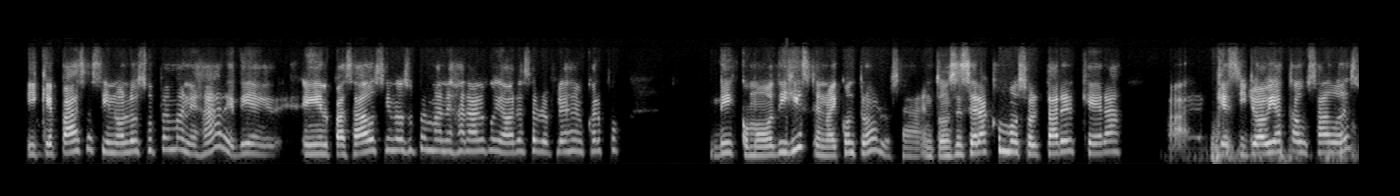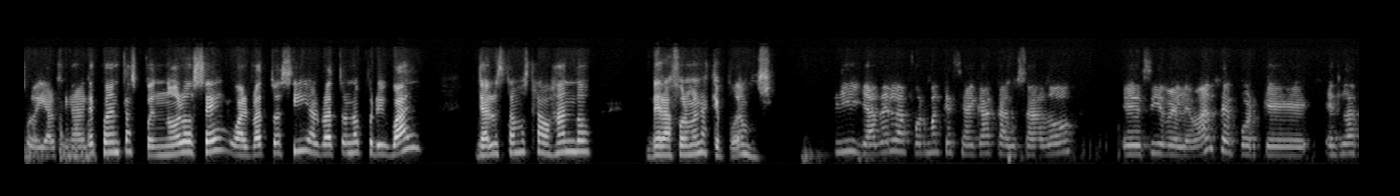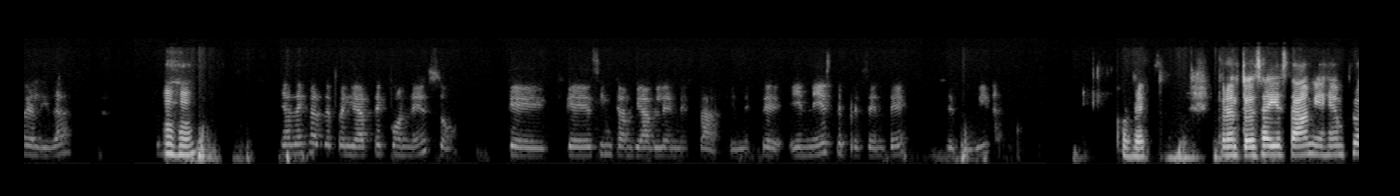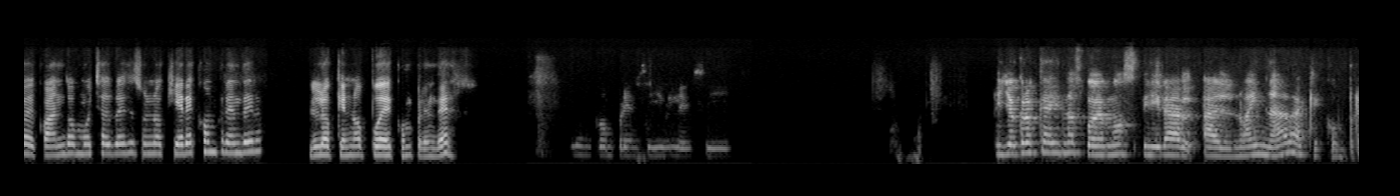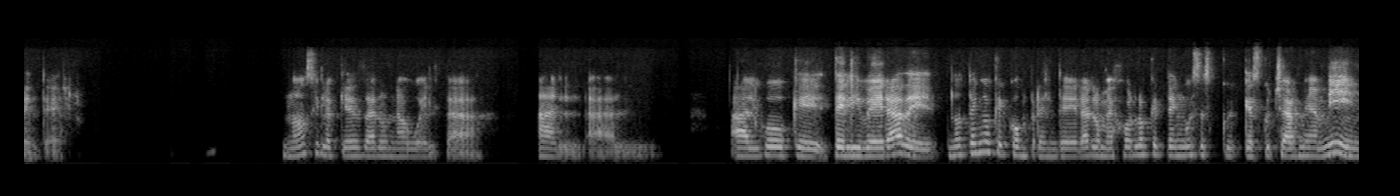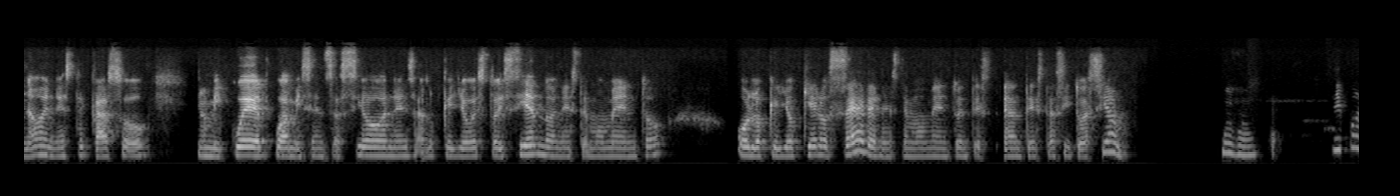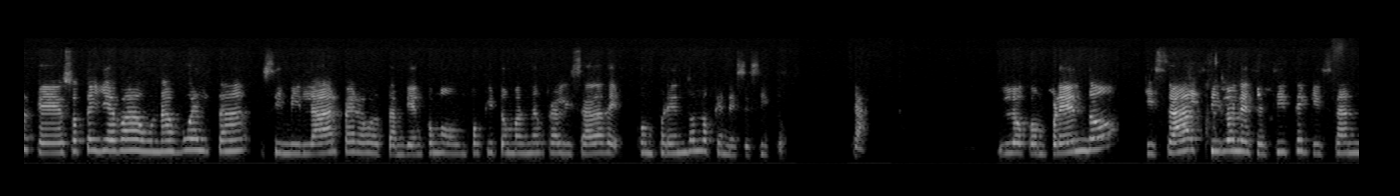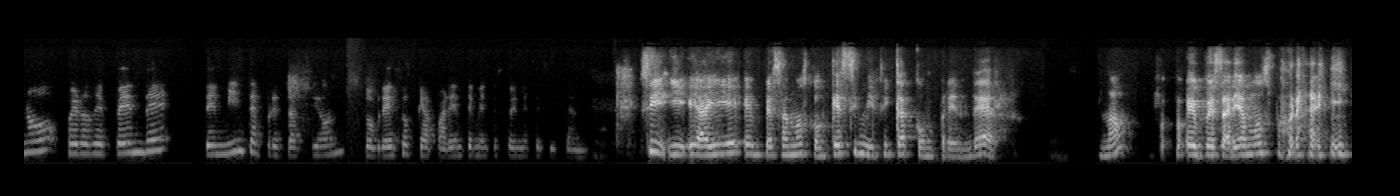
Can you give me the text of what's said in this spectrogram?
¿Y qué pasa si no lo supe manejar? En el pasado si no supe manejar algo y ahora se refleja en el cuerpo. Como dijiste, no hay control. O sea, entonces era como soltar el que era, ah, que si yo había causado eso y al final de cuentas, pues no lo sé, o al rato así, al rato no, pero igual ya lo estamos trabajando de la forma en la que podemos. Sí, ya de la forma que se haya causado es irrelevante porque es la realidad. Ya dejas de pelearte con eso, que, que, es incambiable en, esta, en, este, en este presente de tu vida. Correcto. Pero entonces ahí estaba mi ejemplo de cuando muchas veces uno quiere comprender lo que no puede comprender. Incomprensible, sí. Y yo creo que ahí nos podemos ir al, al no hay nada que comprender. ¿No? Si lo quieres dar una vuelta al, al algo que te libera de no tengo que comprender, a lo mejor lo que tengo es que escucharme a mí, ¿no? En este caso, a mi cuerpo, a mis sensaciones, a lo que yo estoy siendo en este momento o lo que yo quiero ser en este momento ante, esta situación. Sí, porque eso te lleva a una vuelta similar, pero también como un poquito más neutralizada de comprendo lo que necesito. O sea, lo comprendo, quizás sí lo necesite, quizá no, pero depende de mi interpretación sobre eso que aparentemente estoy necesitando. Sí, y, ahí empezamos con qué significa comprender, ¿no? Empezaríamos por ahí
